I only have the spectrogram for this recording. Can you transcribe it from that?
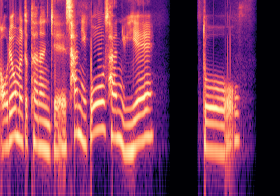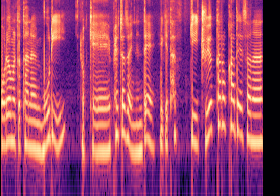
어려움을 뜻하는 이제 산이고 산 위에 또 어려움을 뜻하는 물이 이렇게 펼쳐져 있는데 이게 타, 이 주역 타로 카드에서는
